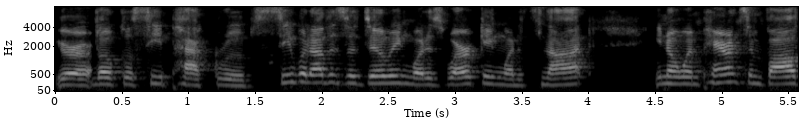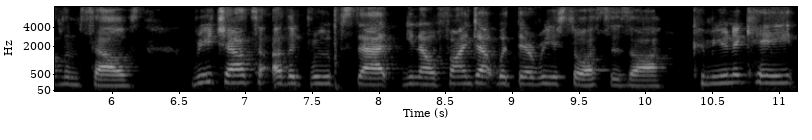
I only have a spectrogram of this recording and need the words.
your local CPAC groups, see what others are doing, what is working, what it's not. You know, when parents involve themselves, reach out to other groups that, you know, find out what their resources are, communicate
